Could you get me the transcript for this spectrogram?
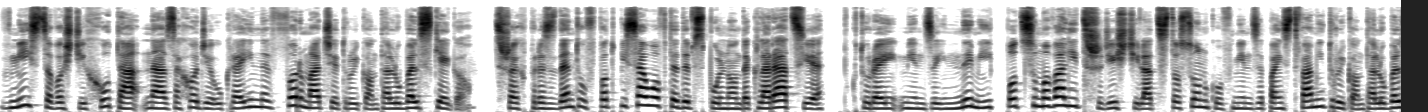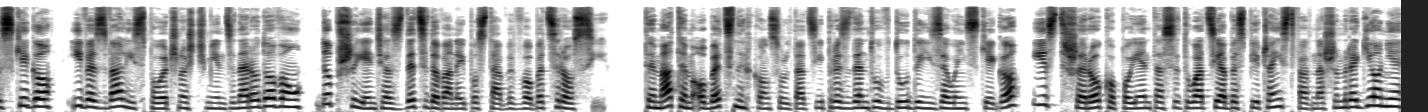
w miejscowości Huta na zachodzie Ukrainy w formacie trójkąta lubelskiego. Trzech prezydentów podpisało wtedy wspólną deklarację, której między innymi podsumowali 30 lat stosunków między państwami Trójkąta Lubelskiego i wezwali społeczność międzynarodową do przyjęcia zdecydowanej postawy wobec Rosji. Tematem obecnych konsultacji prezydentów Dudy i Zełęńskiego jest szeroko pojęta sytuacja bezpieczeństwa w naszym regionie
